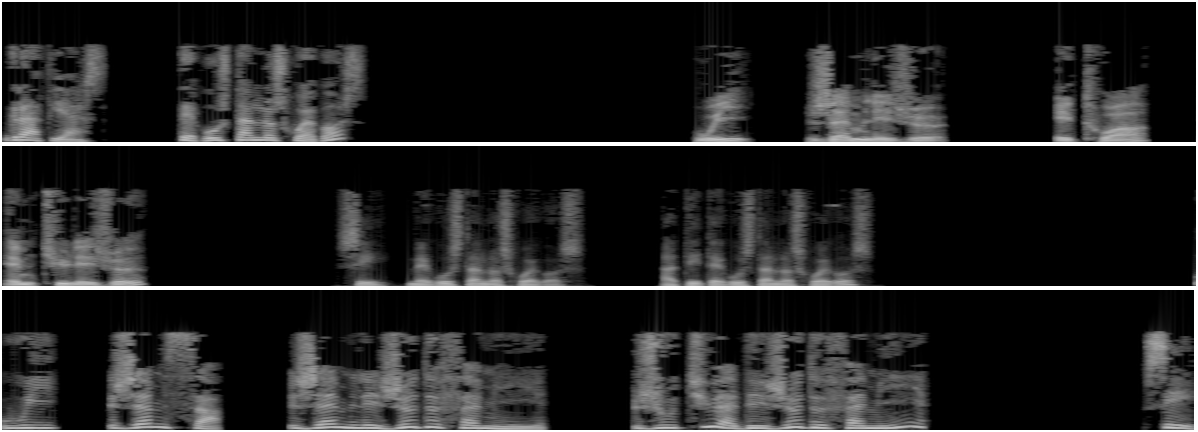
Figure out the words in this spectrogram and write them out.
Gracias. ¿Te gustan los juegos? Oui, j'aime les jeux. Et toi, aimes-tu les jeux? Sí, me gustan los juegos. ¿A ti te gustan los juegos? Oui, j'aime ça. J'aime les jeux de famille. Joues-tu à des jeux de famille? Sí,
